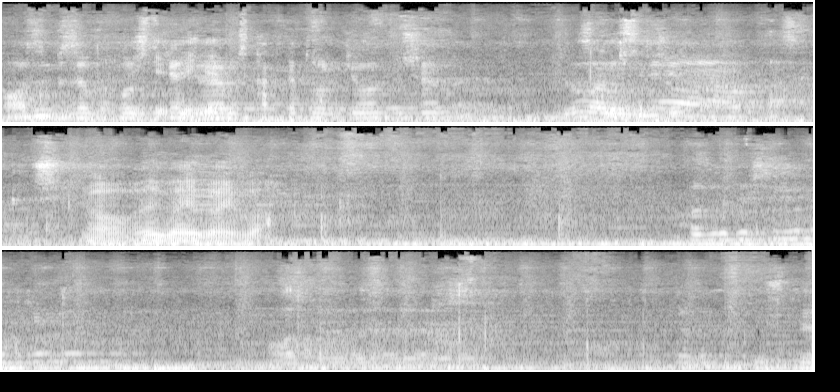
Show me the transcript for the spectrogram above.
hozir bizni ko'rsatganlarimiz qayerga to'g'ri kelyapti o'shani voy voy voy voy hozir Üçte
